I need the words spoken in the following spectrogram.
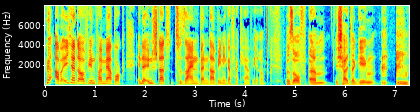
Aber ich hätte auf jeden Fall mehr Bock, in der Innenstadt zu sein, wenn da weniger Verkehr wäre. Pass auf, ähm, ich halte dagegen.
